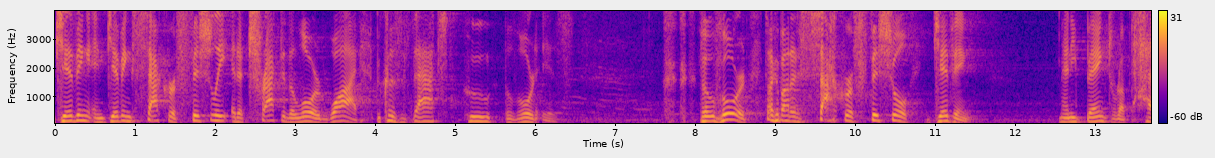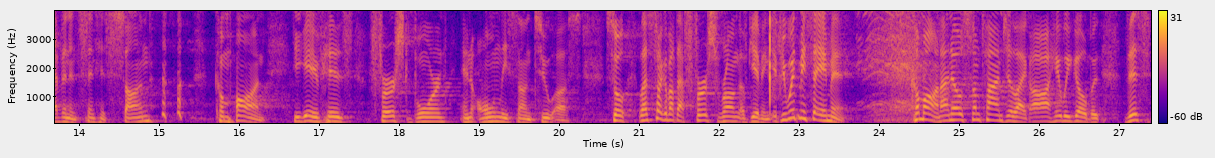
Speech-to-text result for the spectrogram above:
giving and giving sacrificially, it attracted the Lord. Why? Because that's who the Lord is. the Lord, talk about a sacrificial giving. Man, he bankrupt heaven and sent his son. Come on. He gave his firstborn and only son to us. So let's talk about that first rung of giving. If you're with me, say amen. amen. Come on, I know sometimes you're like, oh, here we go, but this,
